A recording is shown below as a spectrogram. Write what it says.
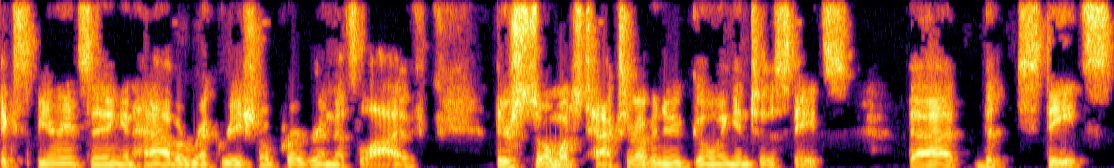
experiencing and have a recreational program that's live, there's so much tax revenue going into the states that the states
